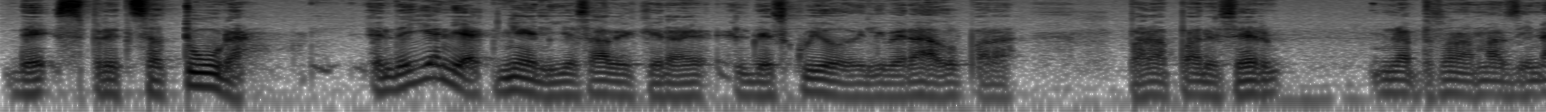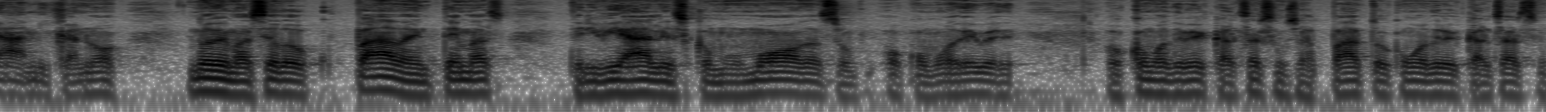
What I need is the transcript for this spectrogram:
de sprezzatura. El de Gianni Agnelli ya sabe que era el descuido deliberado para, para parecer una persona más dinámica, no, no demasiado ocupada en temas triviales como modas o, cómo debe o cómo debe calzarse un zapato, o cómo debe calzarse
